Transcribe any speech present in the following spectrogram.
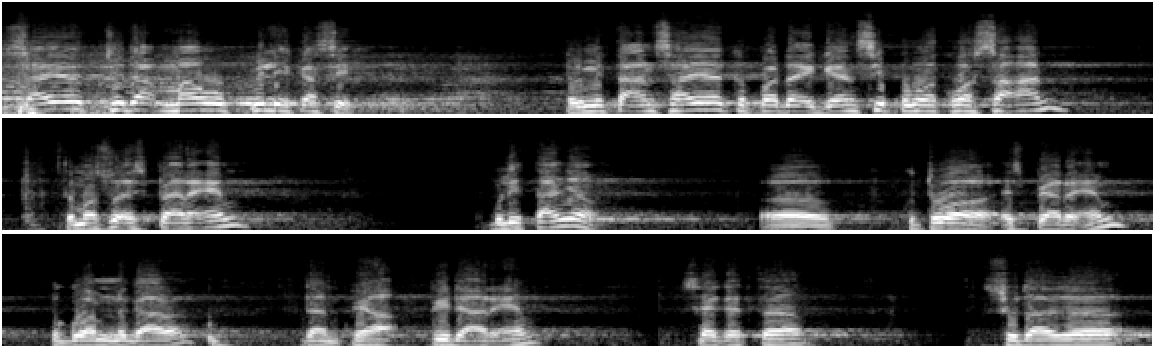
Saya tidak mau pilih kasih permintaan saya kepada agensi penguasaan termasuk SPRM boleh tanya uh, ketua SPRM peguam negara dan pihak PDRM saya kata saudara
